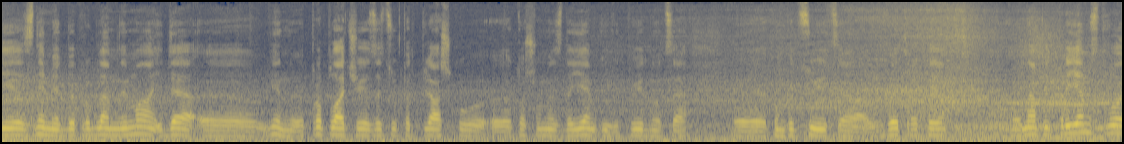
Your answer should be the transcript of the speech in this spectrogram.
І з ним якби проблем нема. Іде, е, він проплачує за цю петпляшку е, то, що ми здаємо, і відповідно це е, компенсується витрати на підприємство.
